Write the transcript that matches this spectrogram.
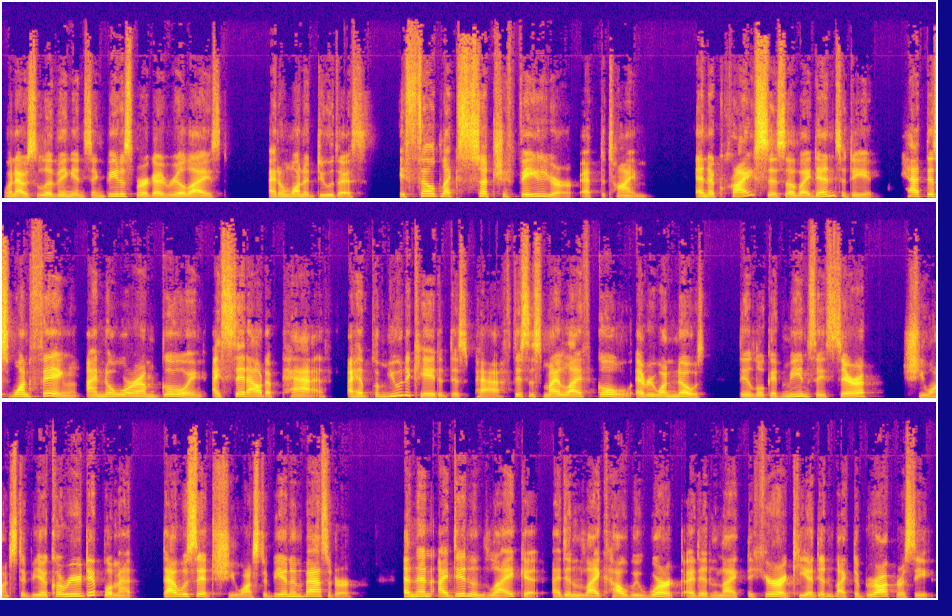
when I was living in St. Petersburg, I realized I don't want to do this. It felt like such a failure at the time and a crisis of identity. Had this one thing, I know where I'm going. I set out a path. I have communicated this path. This is my life goal. Everyone knows. They look at me and say, Sarah, she wants to be a career diplomat. That was it. She wants to be an ambassador. And then I didn't like it. I didn't like how we worked. I didn't like the hierarchy. I didn't like the bureaucracy.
